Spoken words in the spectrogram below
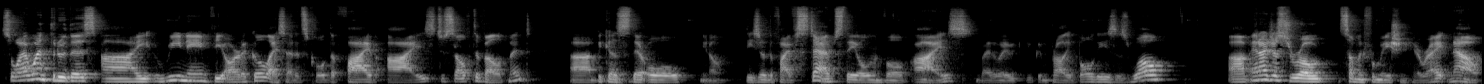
So I went through this. I renamed the article. I said it's called The Five Eyes to Self-Development uh, because they're all, you know, these are the five steps. They all involve eyes. By the way, you can probably bold these as well. Um, and I just wrote some information here, right? Now,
